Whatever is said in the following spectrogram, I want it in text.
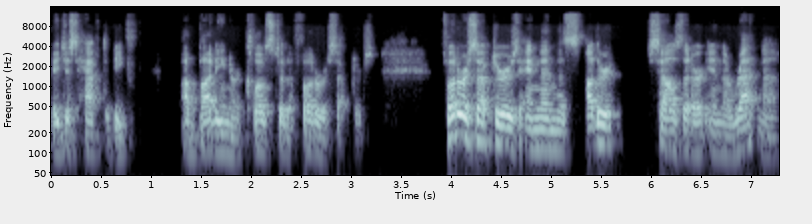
They just have to be abutting or close to the photoreceptors. Photoreceptors and then this other cells that are in the retina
